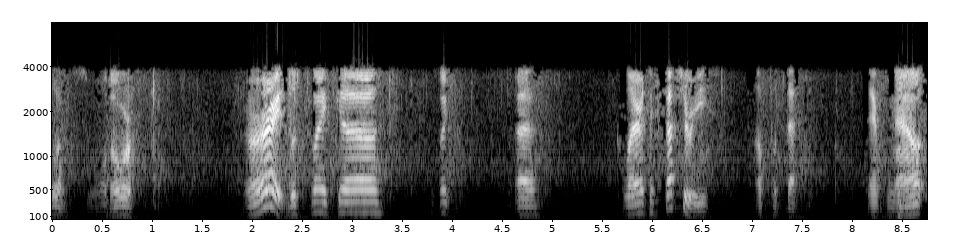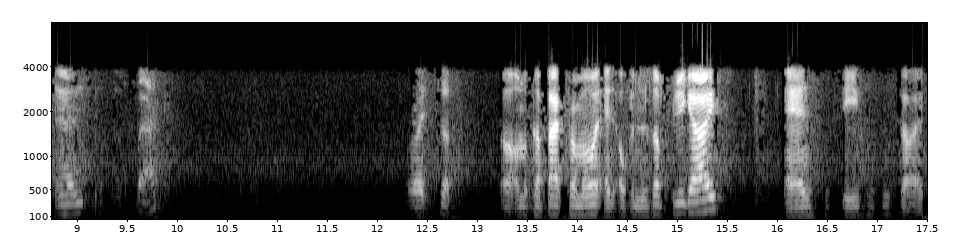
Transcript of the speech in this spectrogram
Ooh, small door. Alright, looks like, uh, looks like, uh, Clara's accessories. I'll put that there for now, and put this back. Alright, so, uh, I'm gonna come back for a moment and open this up for you guys, and see what's inside.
